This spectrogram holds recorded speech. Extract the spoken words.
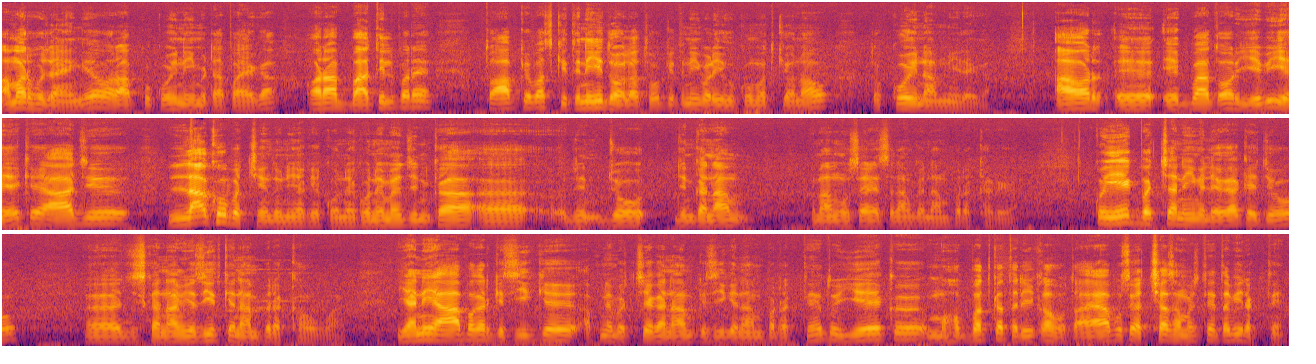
अमर हो जाएँगे और आपको कोई नहीं मिटा पाएगा। और आप बातिल पर हैं तो आपके पास कितनी ही दौलत हो, कितनी बड़ी हुकूमत क्यों ना हो तो कोई नाम नहीं लेगा। और एक बात और ये भी है कि आज लाखों बच्चे हैं दुनिया के कोने कोने में जिनका जिन, जो, जिनका नाम इमाम हुसैन सलाम के नाम पर रखा गया। कोई एक बच्चा नहीं मिलेगा कि जो जिसका नाम यजीद के नाम पर रखा हुआ है। यानी आप अगर किसी के, अपने बच्चे का नाम किसी के नाम पर रखते हैं तो ये एक मोहब्बत का तरीका होता है। आप उसे अच्छा समझते हैं, तभी रखते हैं।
